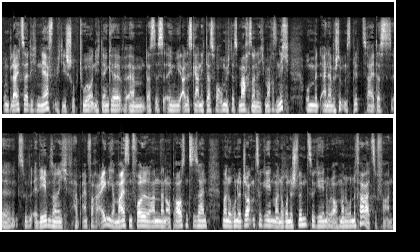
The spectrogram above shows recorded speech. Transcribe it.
Und gleichzeitig nervt mich die Struktur und ich denke, ähm, das ist irgendwie alles gar nicht das, warum ich das mache, sondern ich mache es nicht, um mit einer bestimmten Splitzeit das äh, zu erleben, sondern ich habe einfach eigentlich am meisten Freude daran, dann auch draußen zu sein, mal eine Runde joggen zu gehen, mal eine Runde schwimmen zu gehen oder auch mal eine Runde Fahrrad zu fahren.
